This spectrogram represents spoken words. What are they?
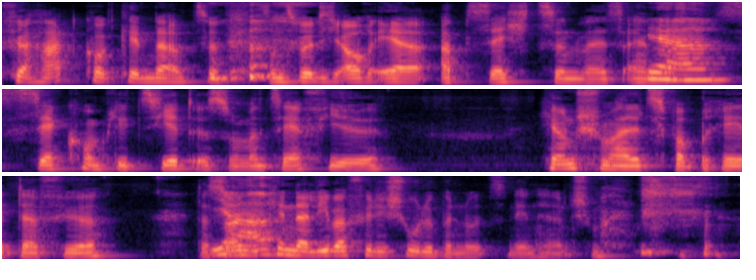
für Hardcore-Kinder, sonst würde ich auch eher ab 16, weil es einfach ja. sehr kompliziert ist und man sehr viel Hirnschmalz verbrät dafür. Das ja. sollen die Kinder lieber für die Schule benutzen, den Hirnschmalz.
